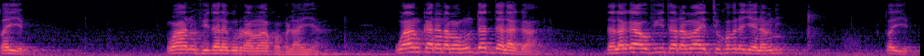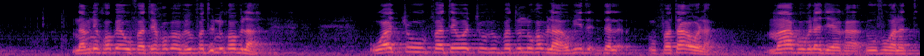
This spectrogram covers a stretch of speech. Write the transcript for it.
طيب وان في دلق الرّ كفلايا وان كان نما هند الدلقا دلقا وفي تنما يتخفل جي نمني طيب namni kophee uffatee kophee ofii uffatu ni kofla? Waccuu uffatee waccuu ofii uffatu ni kofla? Ofii uffataa oola? Maa kofla jee dhuufuu kanatti?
